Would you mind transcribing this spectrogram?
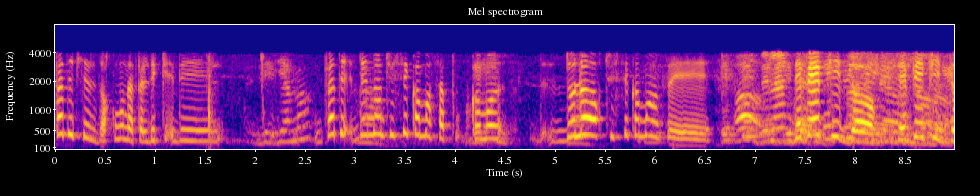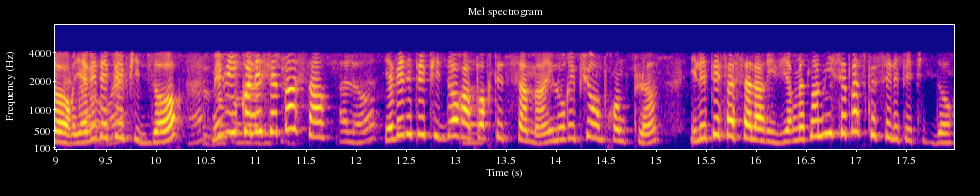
pas des pièces d'or, comment on appelle, des, des, Des diamants pas des, des- non, tu sais comment ça, comment, de l'or, tu sais comment c'est, Ah, des pépites d'or, des pépites d'or, il y avait des pépites d'or, mais lui il connaissait pas ça. Alors Il y avait des pépites d'or à portée de sa main, il aurait pu en prendre plein. Il était face à la rivière. Maintenant, lui, il sait pas ce que c'est les pépites d'or.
